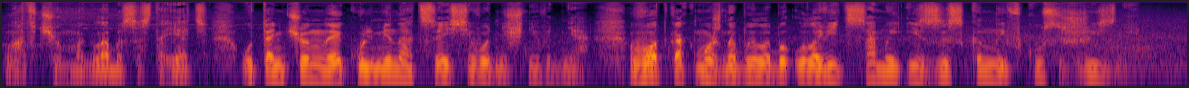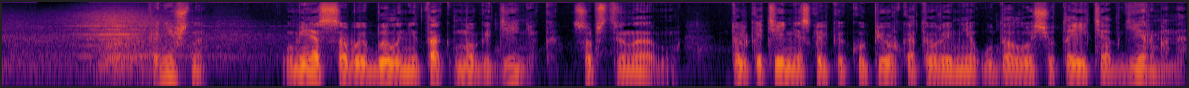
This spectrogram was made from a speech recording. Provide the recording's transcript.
Вот в чем могла бы состоять утонченная кульминация сегодняшнего дня. Вот как можно было бы уловить самый изысканный вкус жизни. Конечно, у меня с собой было не так много денег. Собственно, только те несколько купюр, которые мне удалось утаить от Германа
